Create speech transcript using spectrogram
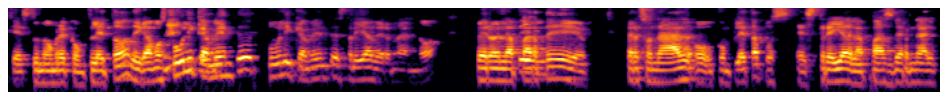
que es tu nombre completo, digamos públicamente, públicamente Estrella Bernal, ¿no? Pero en la parte personal o completa, pues Estrella de la Paz Bernal.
